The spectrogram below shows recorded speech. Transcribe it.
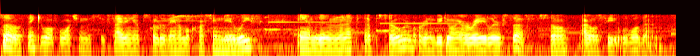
So, thank you all for watching this exciting episode of Animal Crossing New Leaf. And in the next episode, we're going to be doing our regular stuff. So, I will see you all then.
